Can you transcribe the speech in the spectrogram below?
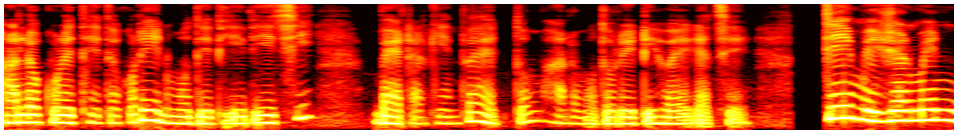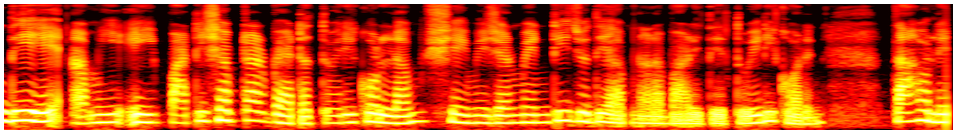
ভালো করে থেতো করে এর মধ্যে দিয়ে দিয়েছি। ব্যাটার কিন্তু একদম ভালো মতো রেডি হয়ে গেছে। যে মেজারমেন্ট দিয়ে আমি এই পাটিসাপটার ব্যাটার তৈরি করলাম, সেই মেজারমেন্টই যদি আপনারা বাড়িতে তৈরি করেন, তাহলে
